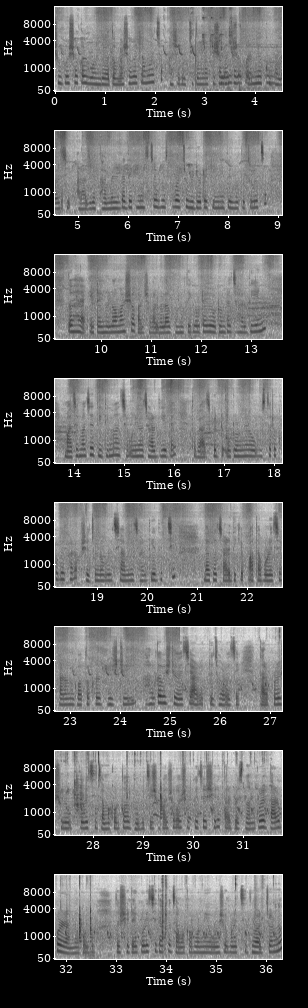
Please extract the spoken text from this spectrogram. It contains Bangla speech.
শুভ সকাল বন্ধুরা তোমরা সবাই কেমন আছো? আশা করছি তোমরা খুব ভালো আছো আমিও খুব ভালো আছি। আর আজকে থামেলটা দেখে নিশ্চয়ই বুঝতে পারছ ভিডিওটা কী নিতে হতে চলেছে। তো হ্যাঁ এটাই হলো আমার সকাল। সকালবেলা ঘুম থেকে ওটাই উঠোনটা ঝাড় দিয়ে নিই। মাঝে মাঝে দিদিমা আছে উনিও ঝাড় দিয়ে দেয়। তবে আজকের উঠোনের অবস্থাটা খুবই খারাপ সেজন্য বলছি আমি ঝাড় দিয়ে দিচ্ছি। দেখো চারিদিকে পাতা পড়েছে কারণ গতকাল বৃষ্টি, হালকা বৃষ্টি হয়েছে আর একটু ঝড় হয়েছে। তারপরে শুরু করেছি জামা কাপড় দেওয়া ভেবেছি সকাল সকাল সব কিছু সেরে তারপরে স্নান করে তারপরে রান্না করব। তো সেটাই করেছি দেখো জামা কাপড় নিয়ে বসে পড়েছি ধোয়ার জন্য।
